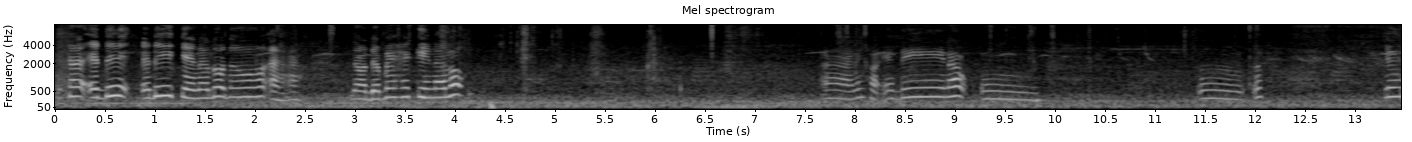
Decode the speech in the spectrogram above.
อีกข้างเอ็ดดี้เอ็ดดี้เกตนะลูกเนาะอะเดี๋ยวเดี๋ยวแม่ให้กินนะลูกอ่านี่ของเอ็ดดี้แล้วอืมเออเอ๊ะเก่ง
